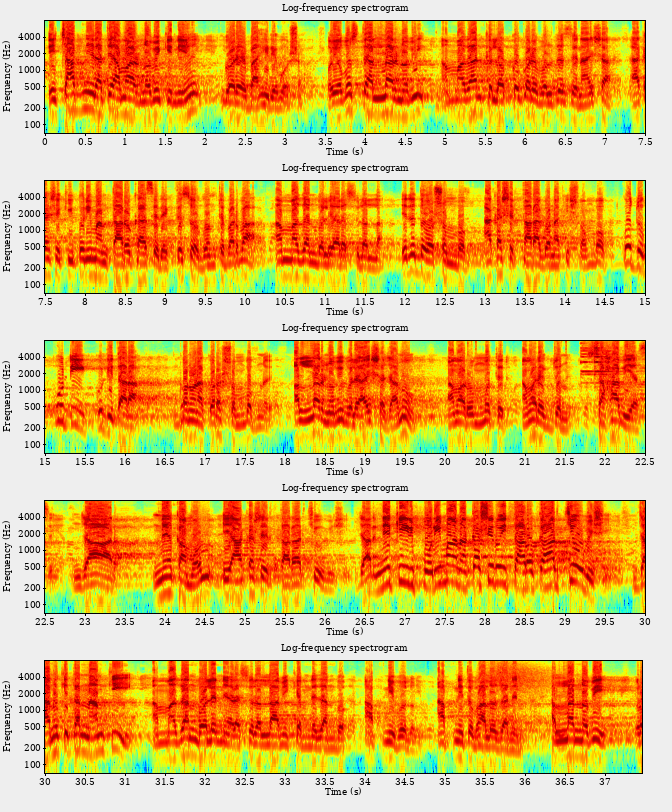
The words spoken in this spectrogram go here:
এই চাঁদনি রাতে আমার নবীকে নিয়ে ঘরের বাহিরে বসা। ওই অবস্থায় আল্লাহর নবী আম্মাদানকে লক্ষ্য করে বলতেছেন আয়সা আকাশে কি পরিমাণ তারকা আছে দেখতেছো? গনতে পারবা? আম্মাদান বলে আর এটা তো অসম্ভব। আকাশের তারা গণা কি সম্ভব? কত কোটি কোটি তারা গণনা করা সম্ভব নয়। আল্লাহর নবী বলে আয়সা জানো, আমার উম্মতের, আমার একজন সাহাবী আছে, যার নেকামল এই আকাশের তারার চেয়েও বেশি। যার নেকির পরিমাণ আকাশের ওই তারকার চেয়েও বেশি। জানো কি তার নাম কি? আম্মাজান বলেন রাসূলুল্লাহ, আমি কেমনে জানব? আপনি বলুন, আপনি তো ভালো জানেন। আল্লাহ নবী,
